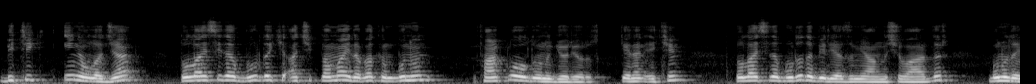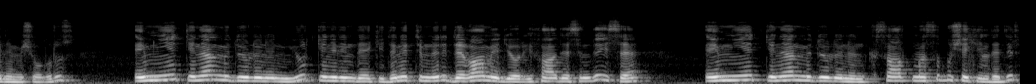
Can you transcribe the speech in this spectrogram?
Bitik in olacak. Dolayısıyla buradaki açıklamayla bakın bunun farklı olduğunu görüyoruz gelen ekin. Dolayısıyla burada da bir yazım yanlışı vardır. Bunu da elemiş oluruz. Emniyet Genel Müdürlüğü'nün yurt genelindeki denetimleri devam ediyor ifadesinde ise Emniyet Genel Müdürlüğü'nün kısaltması bu şekildedir.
